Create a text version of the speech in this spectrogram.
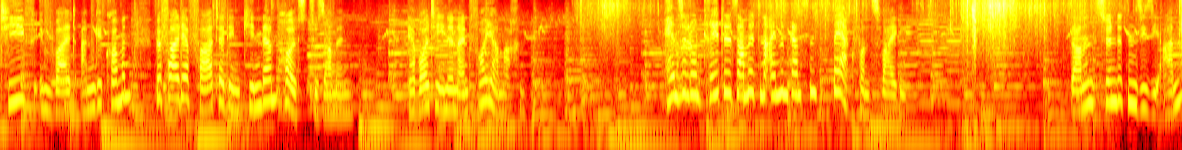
Tief im Wald angekommen, befahl der Vater den Kindern, Holz zu sammeln. Er wollte ihnen ein Feuer machen. Hänsel und Gretel sammelten einen ganzen Berg von Zweigen. Dann zündeten sie sie an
